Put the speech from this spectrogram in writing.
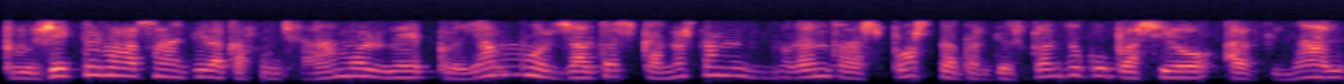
projectes de Barcelona Activa que funcionaran molt bé, però hi ha molts altres que no estan donant resposta perquè els plans d'ocupació, al final,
